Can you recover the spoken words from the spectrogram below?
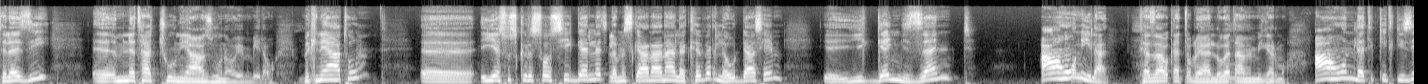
ስለዚህ እምነታችሁን ያዙ ነው የሚለው። ምክንያቱም ኢየሱስ ክርስቶስ ሲገለጽ ለምስጋናና ለክብር ለውዳሴም ይገኝ ዘንድ አሁን ይላል። ከዛ ቀጥሎ ያለው በጣም የሚገርመው አሁን ለጥቂት ጊዜ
